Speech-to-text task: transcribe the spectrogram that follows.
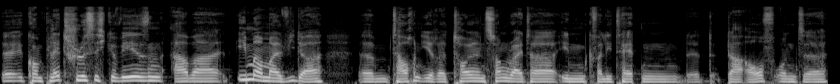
äh, komplett schlüssig gewesen, aber immer mal wieder ähm, tauchen ihre tollen Songwriter in Qualitäten äh, da auf und äh,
